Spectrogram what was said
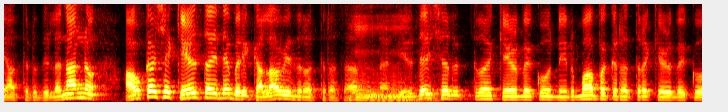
ಯಾವ ಥರದ್ದಿಲ್ಲ ನಾನು ಅವಕಾಶ ಕೇಳ್ತಾ ಇದ್ದೆ ಬರೀ ಕಲಾವಿದರ ಹತ್ರ ಸರ್. ನಾನು ನಿರ್ದೇಶಕರ ಹತ್ರ ಕೇಳಬೇಕು ನಿರ್ಮಾಪಕರ ಹತ್ರ ಕೇಳಬೇಕು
